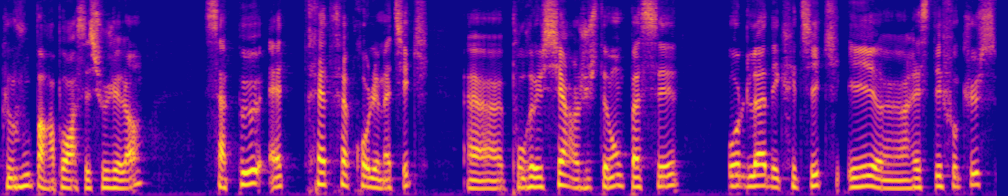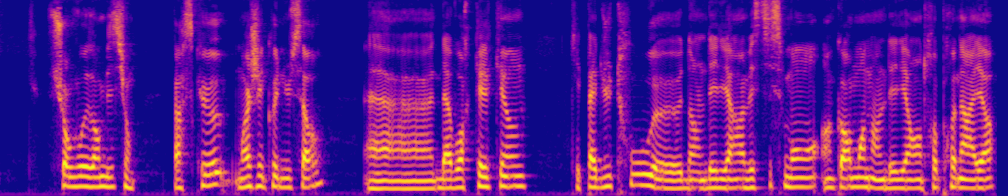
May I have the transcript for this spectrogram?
que vous par rapport à ces sujets-là, ça peut être très très problématique pour réussir à justement passer au-delà des critiques et rester focus sur vos ambitions. Parce que moi j'ai connu ça, d'avoir quelqu'un qui n'est pas du tout dans le délire investissement, encore moins dans le délire entrepreneuriat,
